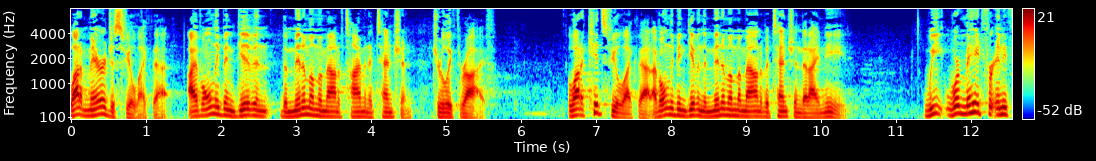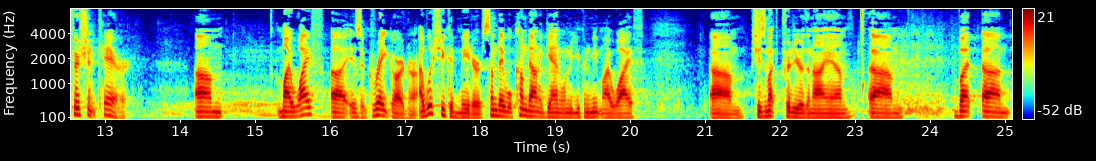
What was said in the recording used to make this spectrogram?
A lot of marriages feel like that. I've only been given the minimum amount of time and attention to really thrive. A lot of kids feel like that. I've only been given the minimum amount of attention that I need. We, we're made for inefficient care. Um, my wife uh, is a great gardener. I wish you could meet her. Someday we'll come down again when you can meet my wife. Um, she's much prettier than I am. Um, but um,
